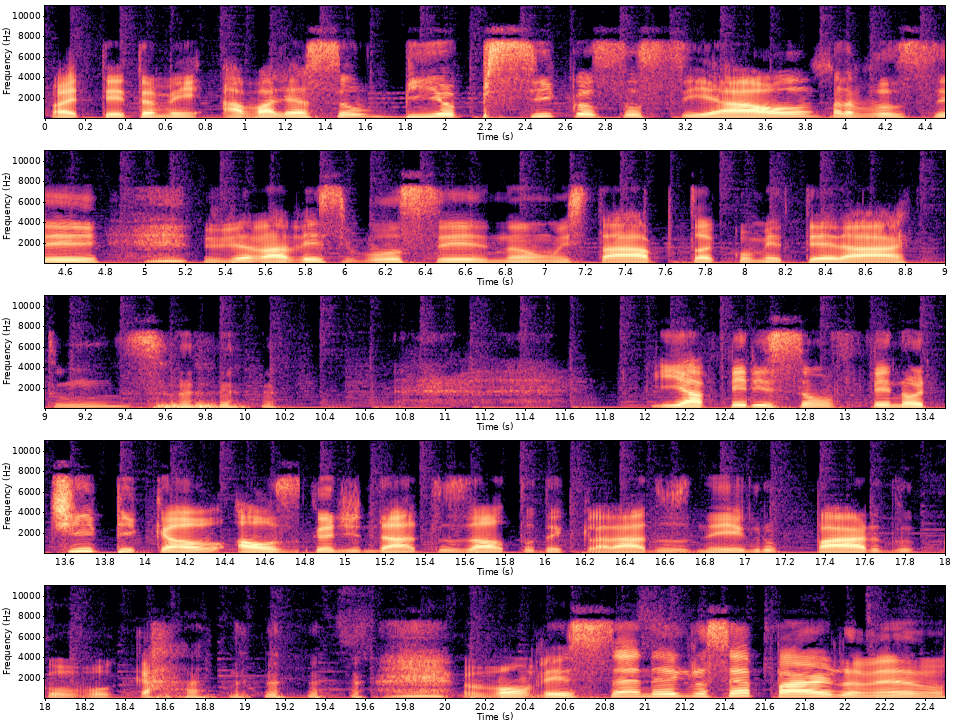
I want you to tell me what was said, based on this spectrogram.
Vai ter também avaliação biopsicossocial para você ver se você não está apto a cometer atos. e aferição fenotípica aos candidatos autodeclarados negro pardo convocado. Vamos ver se é negro ou se é pardo mesmo.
